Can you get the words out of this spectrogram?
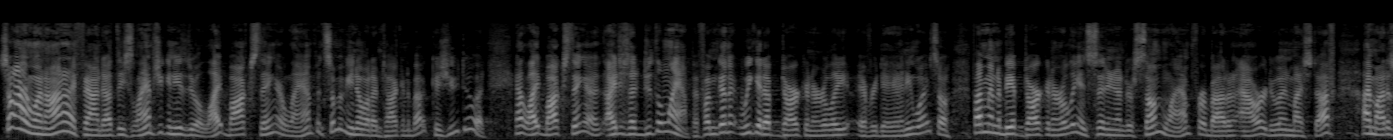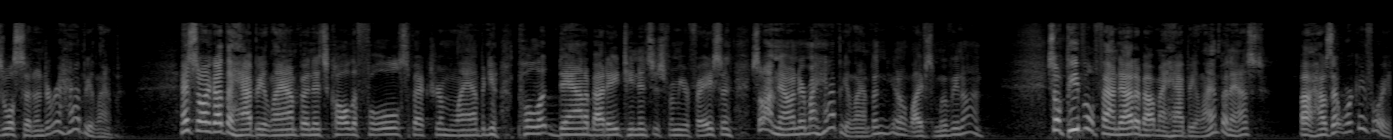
So I went on and I found out these lamps, you can either do a light box thing or lamp. And some of you know what I'm talking about because you do it. And light box thing, I just had to do the lamp. If I'm going to, we get up dark and early every day anyway. So if I'm going to be up dark and early and sitting under some lamp for about an hour doing my stuff, I might as well sit under a happy lamp. And so I got the happy lamp, and it's called a full spectrum lamp, and you pull it down about 18 inches from your face. And so I'm now under my happy lamp, and you know, life's moving on. So people found out about my happy lamp and asked, uh, How's that working for you?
